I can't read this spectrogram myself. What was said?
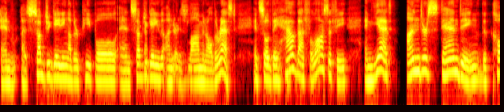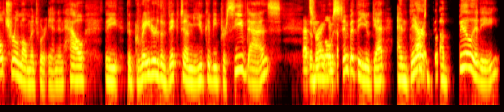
and uh, subjugating other people and subjugating the under Islam and all the rest. And so they have that philosophy, and yet understanding the cultural moment we're in and how the the greater the victim you could be perceived as, That's the right. most sympathy you get, and their Absolutely. ability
